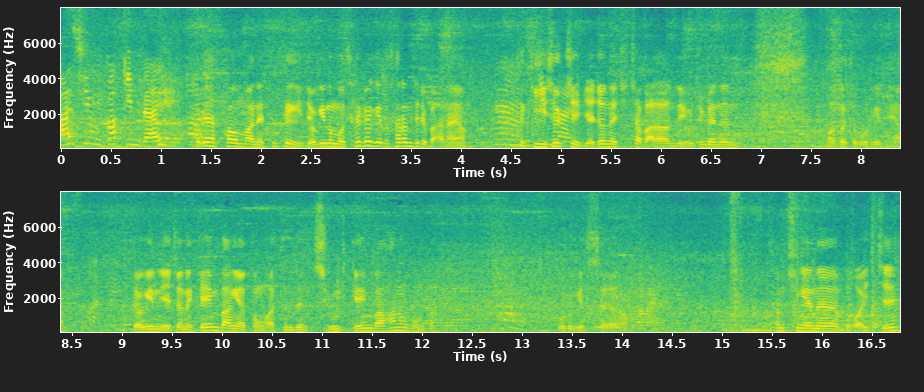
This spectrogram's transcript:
아쉬움 꺾인다이 코리안 타운만의 특색이 여기는 뭐 새벽에도 사람들이 많아요 특히 이술집 예전에 진짜 많았는데 요즘에는 어떨지 모르겠네요 여기는 예전에 게임방이었던 것 같은데 지금도 게임방 하는 건가? 모르겠어요 3층에는 뭐가 있지?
